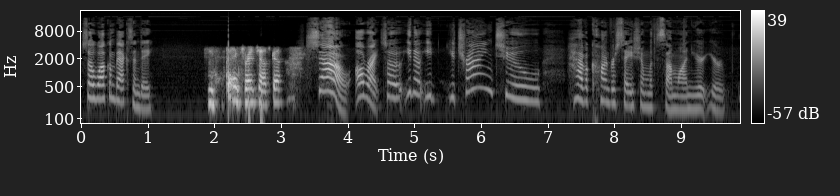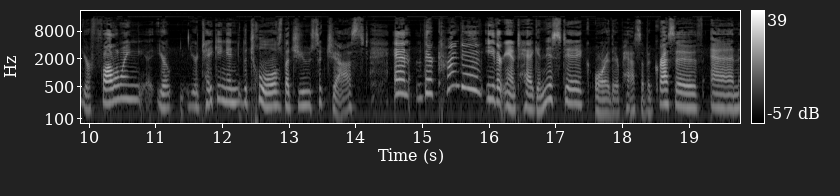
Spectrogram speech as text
So, welcome back, Cindy. Thanks, Francesca. So, all right. So, you know, you, you're trying to have a conversation with someone. You're you're you're following. You're you're taking in the tools that you suggest, and they're kind of either antagonistic or they're passive aggressive, and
